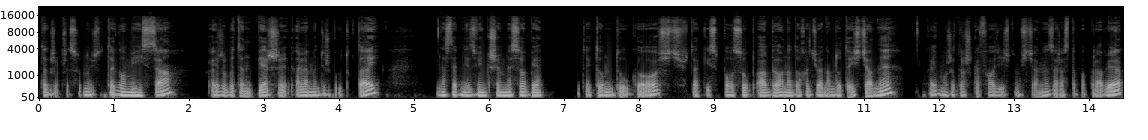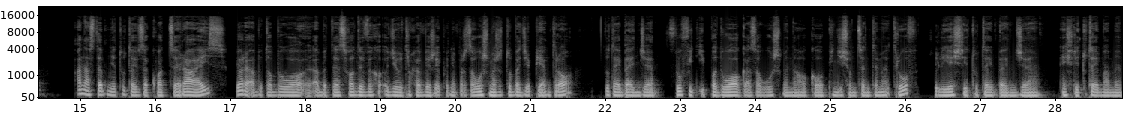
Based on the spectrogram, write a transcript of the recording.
także przesunąć do tego miejsca, żeby ten pierwszy element już był tutaj. Następnie zwiększymy sobie tutaj tą długość w taki sposób, aby ona dochodziła nam do tej ściany. Ok, może troszkę wchodzić w tą ścianę, zaraz to poprawię. A następnie tutaj w zakładce Rise biorę, aby to było, aby te schody wychodziły trochę wyżej, ponieważ załóżmy, że tu będzie piętro. Tutaj będzie sufit i podłoga, załóżmy na około 50 cm. Czyli jeśli tutaj będzie, jeśli tutaj mamy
